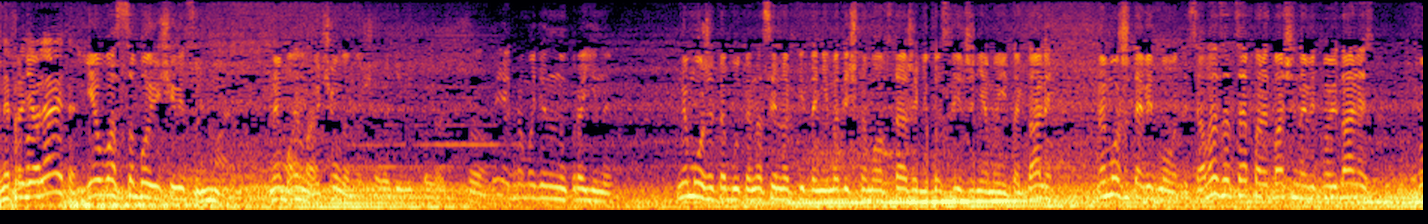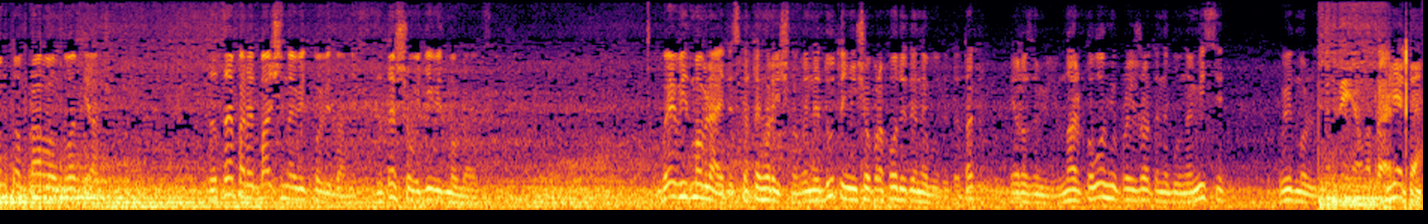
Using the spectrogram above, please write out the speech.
Не пред'являєте? Є у вас з собою чи відсутні? Немає. Немає. Ви чули, на що водій відповідає? Що? Ви як громадянин України не можете бути насильно піддані медичному обстеженню, дослідженнями і так далі. Не можете відмовитися, але за це передбачена відповідальність пунктом правил 2.5. За це передбачена відповідальність, за те, що водій відмовляється. Ви відмовляєтесь категорично, ви не дути, нічого проходити не будете, так? Я розумію. На аркологію проїжджати не був на місці, ви відмовляєтесь. Лето.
